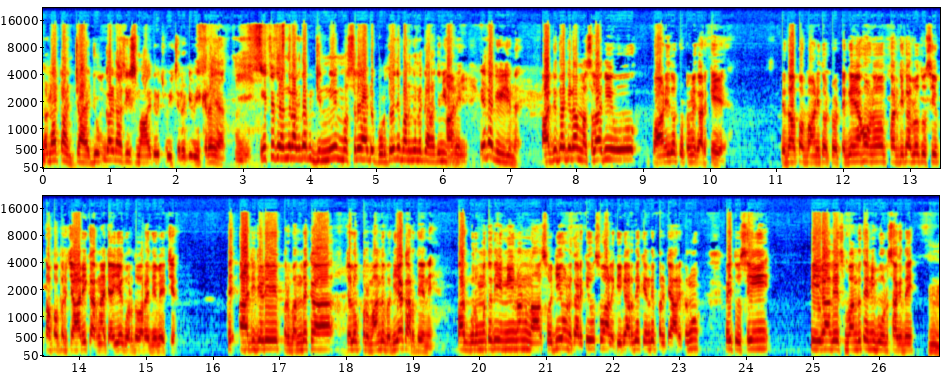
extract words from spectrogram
ਸਾਡਾ ਢਾਂਚਾ ਹੈ ਜੋਕਾ ਜਿਹੜਾ ਅਸੀਂ ਸਮਾਜ ਦੇ ਵਿੱਚ ਵਿਚਰ ਕੇ ਵੇਖ ਰਹੇ ਹਾਂ ਇੱਥੇ ਤੇ ਇੰਜ ਲੱਗਦਾ ਵੀ ਜਿੰਨੇ ਮਸਲੇ ਸਾਡੇ ਗੁਰਦੁਆਰੇ 'ਚ ਬਣ ਗਏ ਨੇ ਘਰਾਂ 'ਚ ਨਹੀਂ ਹੋਣੇ। ਇਹਦਾ ਕੀ ਰੀਜਨ ਹੈ? ਅੱਜ ਦਾ ਜਿਹੜਾ ਮਸਲਾ ਜੀ ਉਹ ਬਾਣੀ ਤੋਂ ਟੁੱਟਣ ਕਰਕੇ ਹੈ। ਜਿੱਦਾਂ ਆਪਾਂ ਬਾਣੀ ਤੋਂ ਟੁੱਟ ਗਏ ਆ ਹੁਣ ਫਰਜ਼ ਕਰ ਲਓ ਤੁਸੀਂ ਆਪਾਂ ਪ੍ਰਚਾਰ ਹੀ ਕਰਨਾ ਚਾਹੀਏ ਗੁਰਦੁਆਰੇ ਦੇ ਵਿੱਚ। ਤੇ ਅੱਜ ਜਿਹੜੇ ਪ੍ਰਬੰਧਕ ਆ ਚਲੋ ਪ੍ਰਬੰਧ ਵਧੀਆ ਕਰਦੇ ਨੇ ਪਰ ਗੁਰਮਤ ਦੀ ਇੰਨੀ ਉਹਨਾਂ ਨੂੰ ਨਾ ਸੋਝੀ ਹੋਣ ਕਰਕੇ ਉਹ ਸਵਾਲ ਕੀ ਕਰਦੇ ਕਹਿੰਦੇ ਪ੍ਰਚਾਰਕ ਨੂੰ ਭਈ ਤੁਸੀਂ ਪੀਰਾਂ ਦੇ ਸੰਬੰਧ ਤੇ ਨਹੀਂ ਬੋਲ ਸਕਦੇ। ਹੂੰ।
